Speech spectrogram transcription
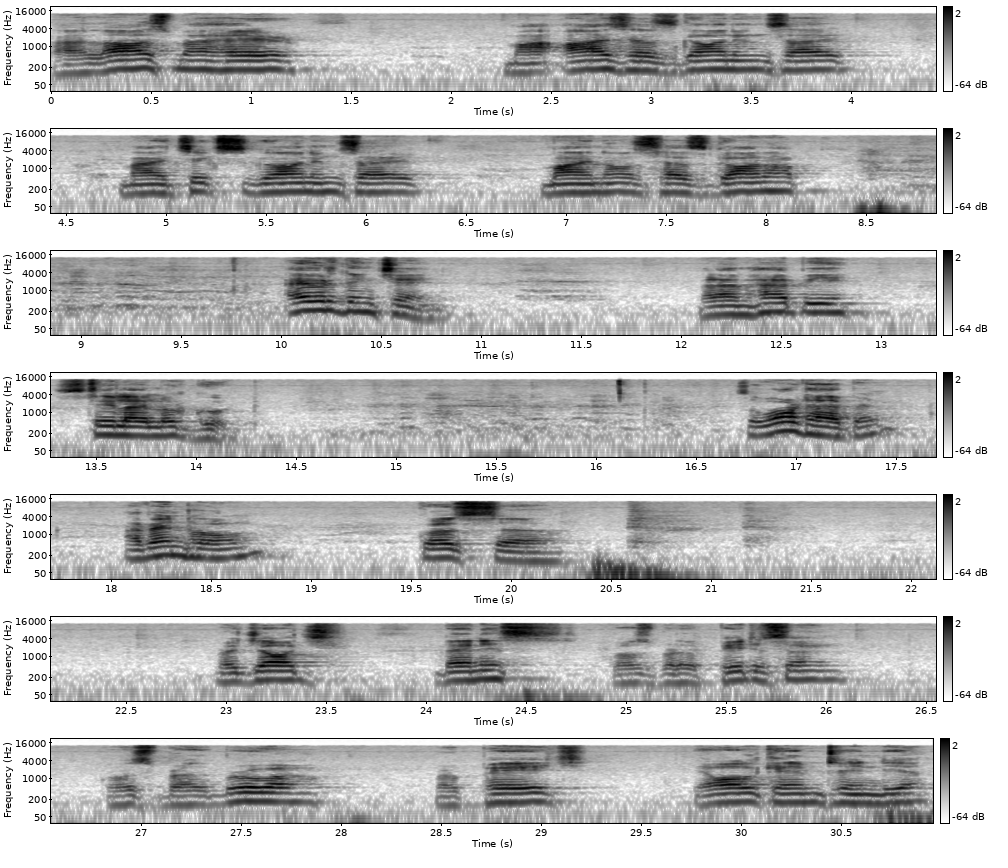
I lost my hair, my eyes has gone inside, my cheeks gone inside, my nose has gone up. Everything changed. But I'm happy, still I look good. so what happened? I went home because uh, Brother George Dennis, was Brother Peterson, was Brother Brewer, Brother Page, they all came to India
